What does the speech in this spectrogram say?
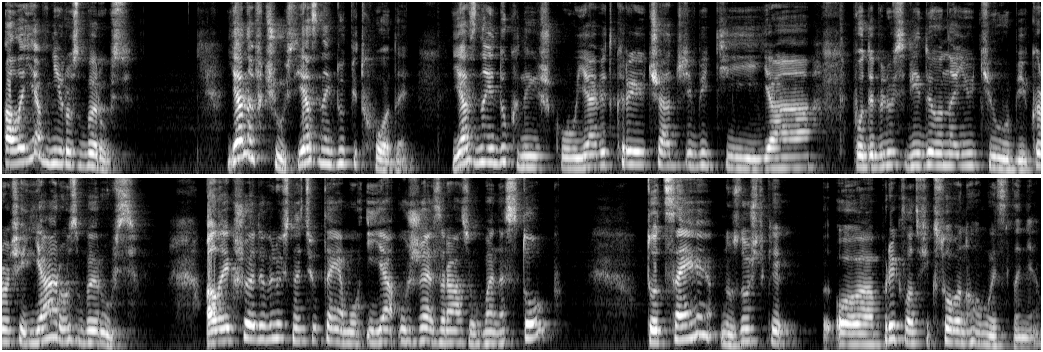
але я в ній розберусь. Я навчусь, я знайду підходи. Я знайду книжку, я відкрию чат GBT, я подивлюсь відео на Ютубі. Коротше, я розберусь. Але якщо я дивлюсь на цю тему і я уже зразу в мене стоп, то це, ну, знову ж таки, приклад фіксованого мислення.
